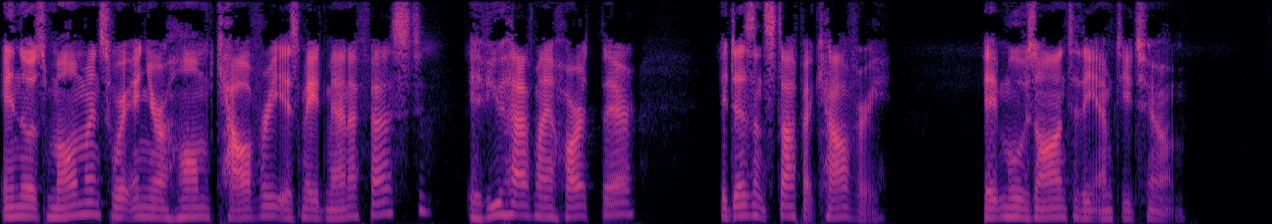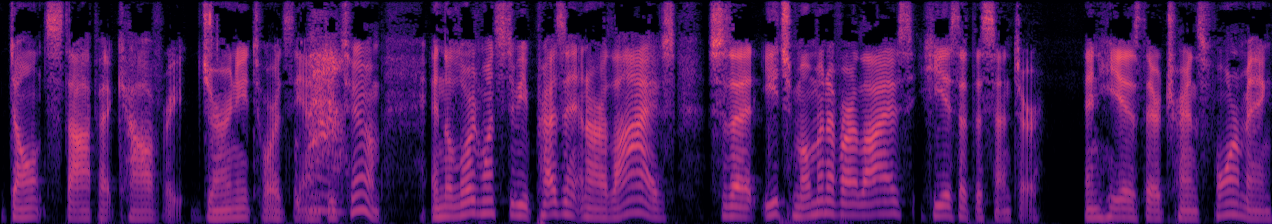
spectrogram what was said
in those moments where in your home Calvary is made manifest, mm. if you have my heart there, it doesn't stop at Calvary it moves on to the empty tomb. Don't stop at Calvary. Journey towards the wow. empty tomb. And the Lord wants to be present in our lives so that each moment of our lives, He is at the center and He is there transforming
